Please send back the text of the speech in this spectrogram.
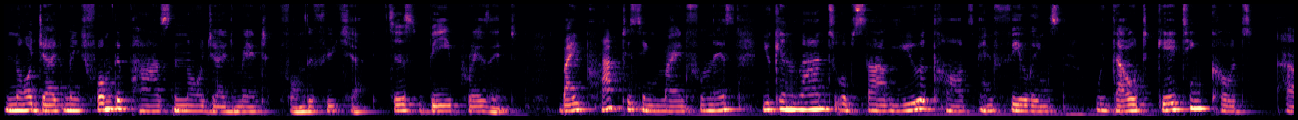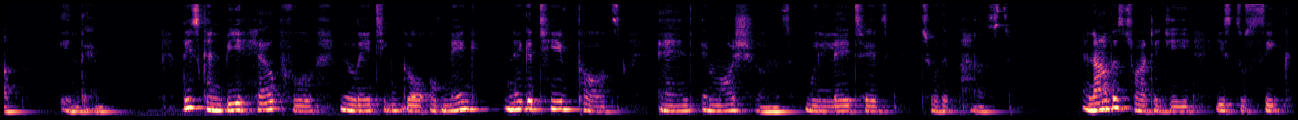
No judgment from the past, no judgment from the future. Just be present. By practicing mindfulness, you can learn to observe your thoughts and feelings without getting caught up in them. This can be helpful in letting go of neg- negative thoughts and emotions related to the past. Another strategy is to seek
